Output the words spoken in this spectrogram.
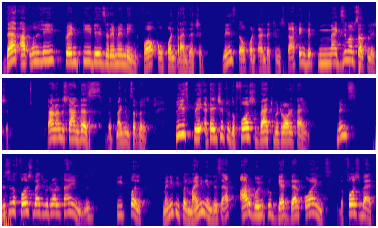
There are only 20 days remaining for open transaction means the open transaction starting with maximum circulation. Can't understand this with maximum circulation. Please pay attention to the first batch withdrawal time. Means this is the first batch withdrawal time. Means people, many people mining in this app are going to get their coins, the first batch.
